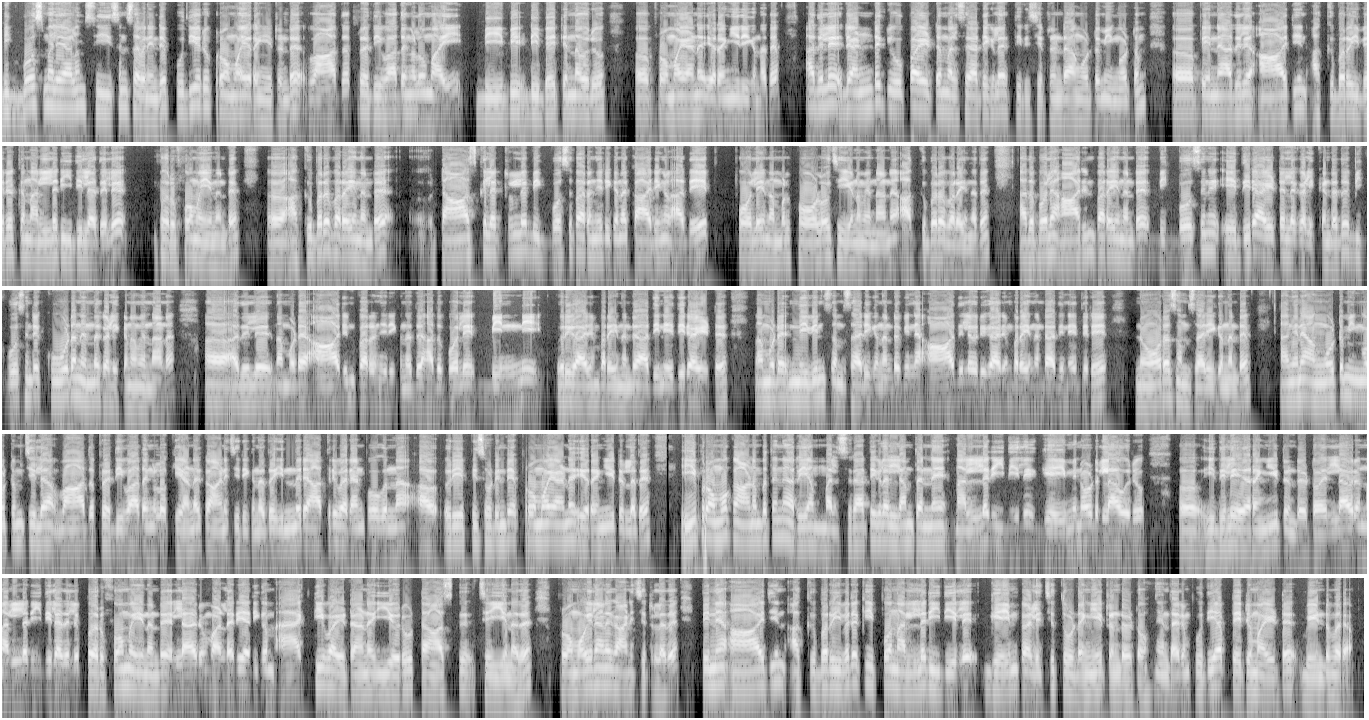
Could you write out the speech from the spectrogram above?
Big boss Malayalam season സെവനിന്റെ പുതിയൊരു promo ഇറങ്ങിയിട്ടുണ്ട്. വാദപ്രതിവാദങ്ങളുമായി ബി ബി ഡിബേറ്റ് എന്ന ഒരു പ്രൊമോയാണ് ഇറങ്ങിയിരിക്കുന്നത്. അതിൽ രണ്ട് ഗ്രൂപ്പായിട്ട് മത്സരാർത്ഥികളെ തിരിച്ചിട്ടുണ്ട് അങ്ങോട്ടും ഇങ്ങോട്ടും. പിന്നെ അതിൽ ആര്യൻ അക്ബർ ഇവരൊക്കെ നല്ല രീതിയിൽ അതിൽ പെർഫോം ചെയ്യുന്നുണ്ട്. അക്ബർ പറയുന്നുണ്ട് ടാസ്ക് ലെറ്ററിൽ ബിഗ് ബോസ് പറഞ്ഞിരിക്കുന്ന കാര്യങ്ങൾ അതേപോലെ നമ്മൾ ഫോളോ ചെയ്യണമെന്നാണ് അക്ബർ പറയുന്നത്. അതുപോലെ ആര്യൻ പറയുന്നുണ്ട് ബിഗ് ബോസിന് എതിരായിട്ടല്ല കളിക്കേണ്ടത്? ബിഗ് ബോസിന്റെ കൂടെ നിന്ന് കളിക്കണമെന്നാണ് അതിൽ നമ്മുടെ ആര്യൻ പറഞ്ഞിരിക്കുന്നത്. അതുപോലെ ബിന്നി ഒരു കാര്യം പറയുന്നുണ്ട് അതിനെതിരായിട്ട് നമ്മുടെ നിവിൻ സംസാരിക്കുന്നുണ്ട്. പിന്നെ ആദില ഒരു കാര്യം പറയുന്നുണ്ട് അതിനെതിരെ നോറ സംസാരിക്കുന്നുണ്ട്. അങ്ങനെ അങ്ങോട്ടും ഇങ്ങോട്ടും ചില വാദപ്രതിവാദങ്ങളൊക്കെയാണ് കാണിച്ചിരിക്കുന്നത്. ഇന്ന് രാത്രി വരാൻ പോകുന്ന ഒരു എപ്പിസോഡിന്റെ പ്രൊമോയാണ് ഇറങ്ങിയിട്ടുള്ളത്. ഈ പ്രൊമോ കാണുമ്പോൾ തന്നെ അറിയാം മത്സരാർത്ഥികളെല്ലാം തന്നെ നല്ല രീതിയിൽ ഗെയിമിനോടുള്ള ഒരു ഇതിൽ ഇറങ്ങിയിട്ടുണ്ട് കേട്ടോ. എല്ലാവരും നല്ല രീതിയിൽ അതിൽ പെർഫോം ചെയ്യുന്നുണ്ട്. എല്ലാവരും വളരെയധികം ആക്റ്റീവ് ആയിട്ടാണ് ഈ ഒരു ടാസ്ക് ചെയ്യുന്നത്. പ്രൊമോയിലാണ് കാണിച്ചിട്ടുള്ളത്. പിന്നെ ആര്യൻ അക്ബർ ഇവരൊക്കെ ഇപ്പോൾ നല്ല രീതിയിൽ ഗെയിം കളിച്ച് തുടങ്ങിയിട്ടുണ്ട് കേട്ടോ. എന്തായാലും പുതിയ അപ്ഡേറ്റുമായിട്ട് വീണ്ടും വരാം.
